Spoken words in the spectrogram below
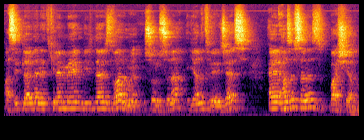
asitlerden etkilenmeyen bir derz var mı sorusuna yanıt vereceğiz. Eğer hazırsanız başlayalım.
